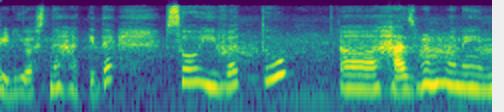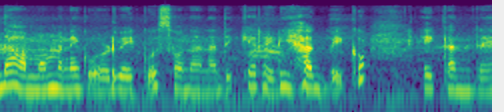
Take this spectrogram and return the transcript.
ವೀಡಿಯೋಸ್ನೇ ಹಾಕಿದ್ದೆ. ಸೊ ಇವತ್ತು ಹಸ್ಬೆಂಡ್ ಮನೆಯಿಂದ ಅಮ್ಮ ಮನೆಗೆ ಓಡಬೇಕು ಸೊ ನಾನು ಅದಕ್ಕೆ ರೆಡಿ ಆಗಬೇಕು. ಏಕೆಂದರೆ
